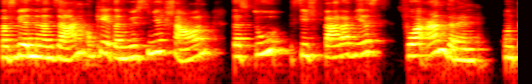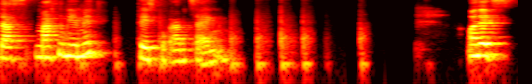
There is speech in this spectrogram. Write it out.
Was werden wir dann sagen? Okay, dann müssen wir schauen, dass du sichtbarer wirst vor anderen. Und das machen wir mit Facebook-Anzeigen. Und jetzt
